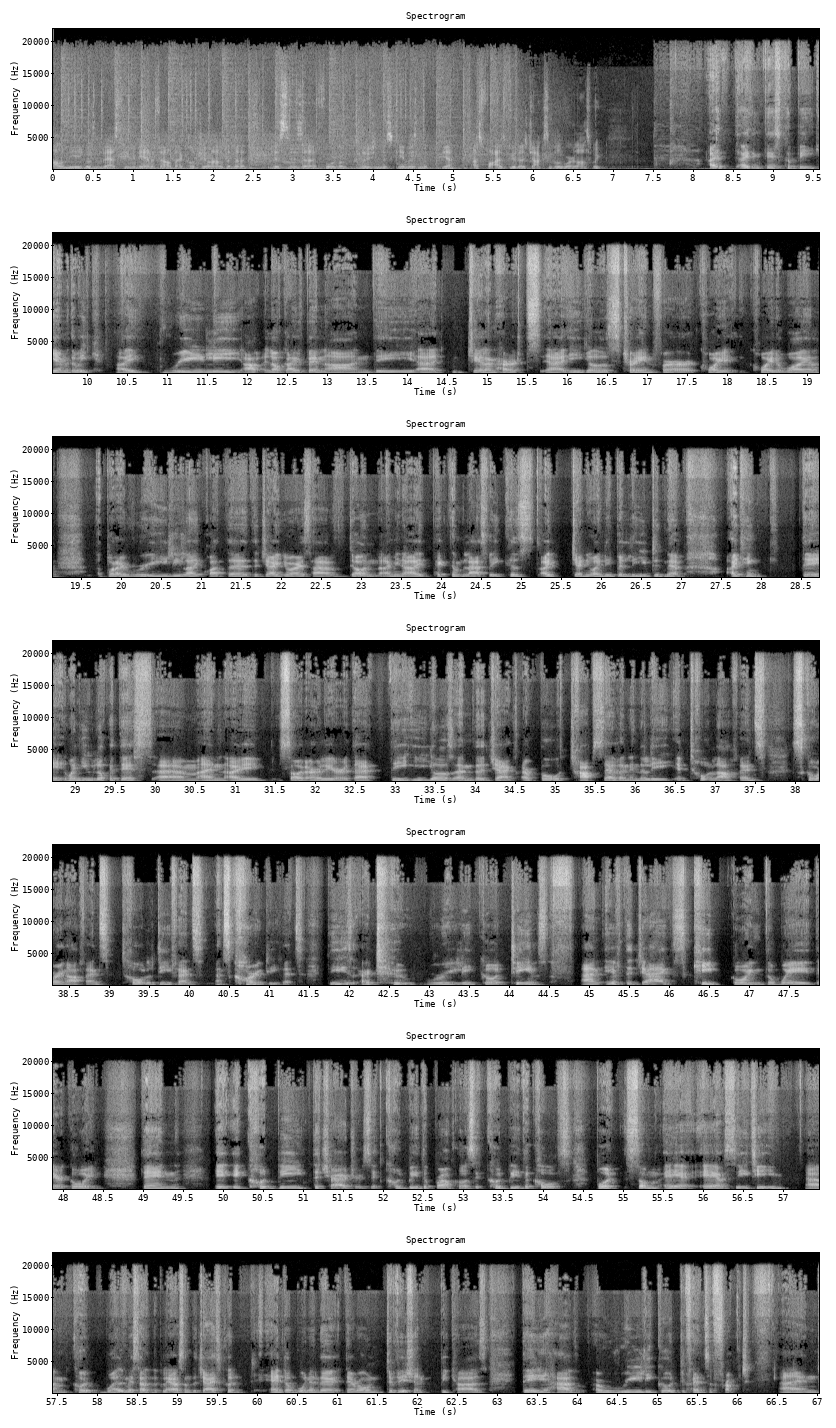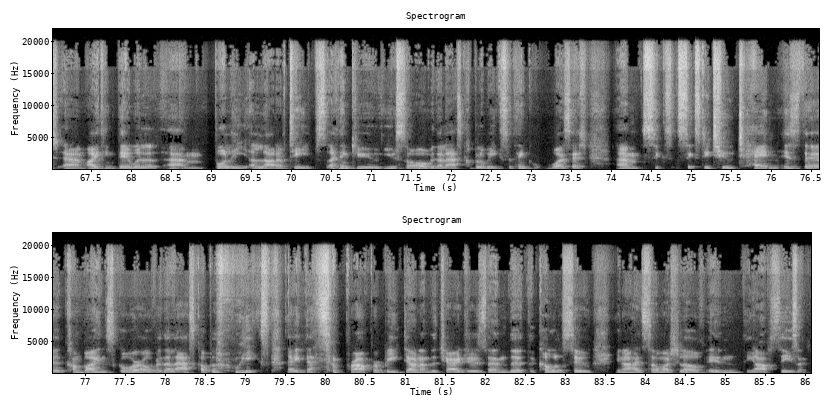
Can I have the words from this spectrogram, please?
calling the Eagles are the best team in the NFL by country mile at the minute. This is a foregone conclusion. This game, isn't it? Yeah, as far, as good as Jacksonville were last week. I I think this could be game of the week. I really uh, look. I've been on the uh, Jalen Hurts uh, Eagles train for quite quite a while, but I really like what the the Jaguars have done. I mean, I picked them last week because I genuinely believed in them. I think they when you look at this, um, and I saw it earlier that the Eagles and the Jags are both top seven in the league in total offense, scoring offense, total defense, and scoring defense. These are two really good teams. And if the Jags keep going the way they're going, then it, it could be the Chargers, it could be the Broncos, it could be the Colts. But some A- AFC team um, could well miss out in the playoffs, and the Jags could end up winning their, their own division because they have a really good defensive front. And um, I think they will um, bully a lot of teams. I think you you saw over the last couple of weeks, I think was it um, 62-10 is the combined score over the last couple of weeks. Like that's a proper beatdown on the Chargers and the, the Colts who, you know, had so much love in the off season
